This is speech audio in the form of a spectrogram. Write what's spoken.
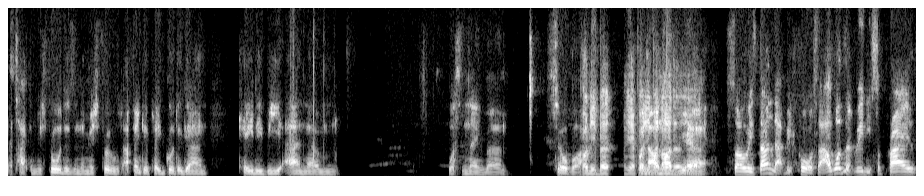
attacking midfielders in the midfield. I think he played Gundogan, KDB, and um, what's the name? Um, Silva. probably, but yeah, probably Bernardo, Bernardo. Yeah. So he's done that before. So I wasn't really surprised,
